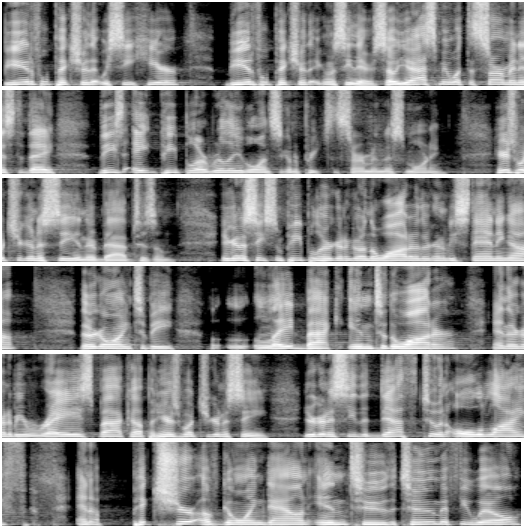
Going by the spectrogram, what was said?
Beautiful picture that we see here Beautiful picture that you're going to see there. So, you asked me what the sermon is today. These eight people are really the ones that are going to preach the sermon this morning. Here's what you're going to see in their baptism you're going to see some people who are going to go in the water, they're going to be standing up. They're going to be laid back into the water and they're going to be raised back up. And here's what you're going to see you're going to see the death to an old life and a picture of going down into the tomb, if you will,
